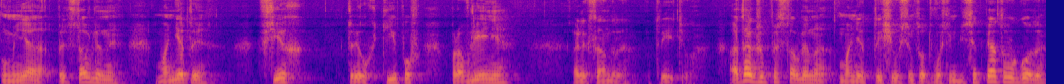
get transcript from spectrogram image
у меня представлены монеты всех трех типов правления Александра III. А также представлена монета 1885 года,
